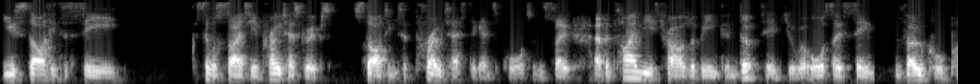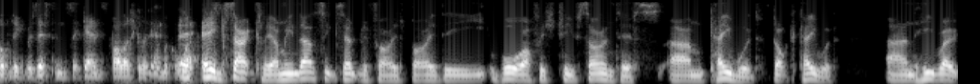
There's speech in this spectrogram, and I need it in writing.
you started to see civil society and protest groups starting to protest against Porton. So at the time these trials were being conducted, you were also seeing vocal public resistance against biological and chemical weapons. Exactly. I mean, that's exemplified by the War Office Chief Scientist, um, Cawood, Dr. Cawood. And he wrote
